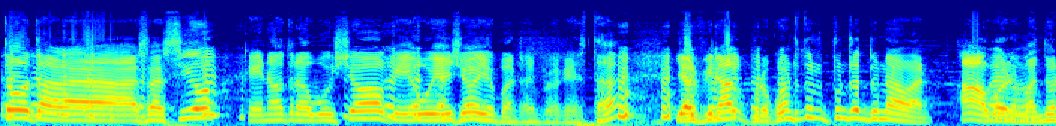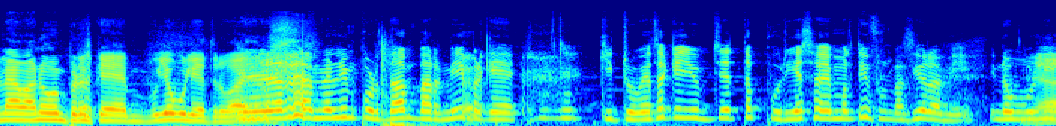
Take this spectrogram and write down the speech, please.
tota la sessió, que no trobo això, que jo vull això, i jo pensava, però què està? I al final, però quants punts et donaven? Ah, bueno, Bueno. me'n donaven un, però és que jo volia trobar. Però era realment l'important per mi, perquè qui trobés aquell objecte podria saber molta informació de mi, i no volia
